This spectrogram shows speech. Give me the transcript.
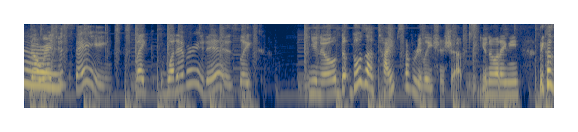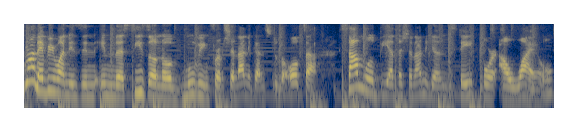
No, we're just saying, like, whatever it is, like, you know, th- those are types of relationships. You know what I mean? Because not everyone is in in the season of moving from shenanigans to the altar some will be at the shenanigans state for a while,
